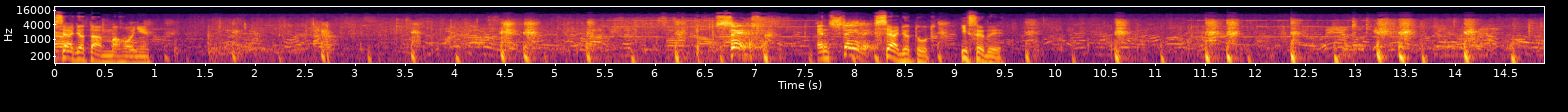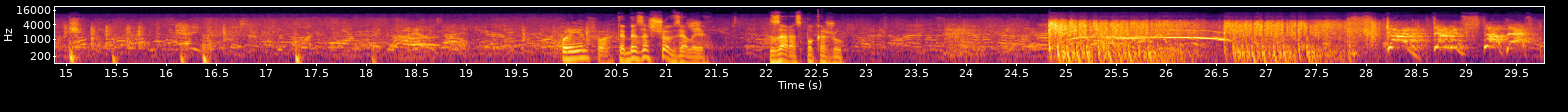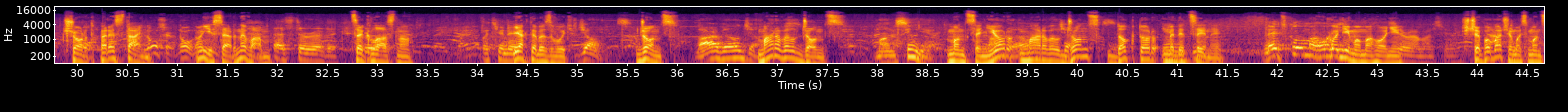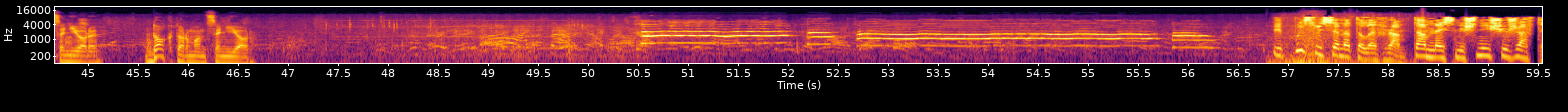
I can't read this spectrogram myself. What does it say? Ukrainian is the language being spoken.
Сядь отам, Магоні. Сядь отут і сиди. Тебе за що взяли? Зараз покажу. Чорт, перестань. Ні, сер, не вам. Це класно. Як тебе звуть? Джонс. Марвел Джонс. Монсеньор Марвел Джонс, доктор медицини. Ходімо, Магоні. Ще побачимось, монсеньоре. Доктор Монсеньор. Підписуйся на телеграм, там найсмішніші жарти.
